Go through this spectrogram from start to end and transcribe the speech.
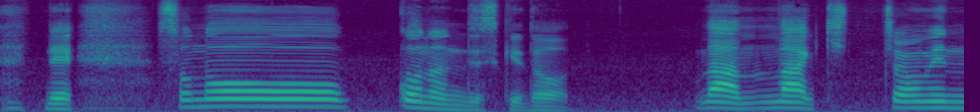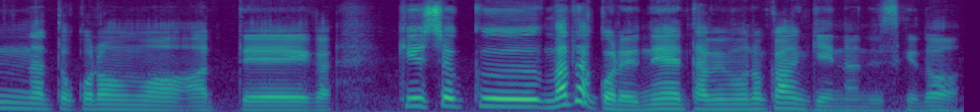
でその子なんですけどまあまあ几帳面なところもあって給食まだこれね食べ物関係なんですけど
